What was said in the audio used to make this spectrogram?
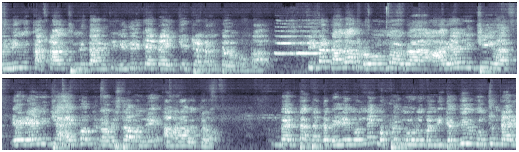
బిల్డింగ్ కట్టాల్సిన దానికి నిధులు కేటాయించి టెండర్లు పిలవకుండా ఇక్కడ దాదాపు ఆరేళ్ళ నుంచి ఏడేళ్ళ నుంచి హైకోర్టు నడుస్తూ ఉంది అమరావతిలో. పెద్ద పెద్ద బిల్డింగ్ ఉంది. ముప్పై మూడు మంది జడ్జీలు కూర్చుంటారు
